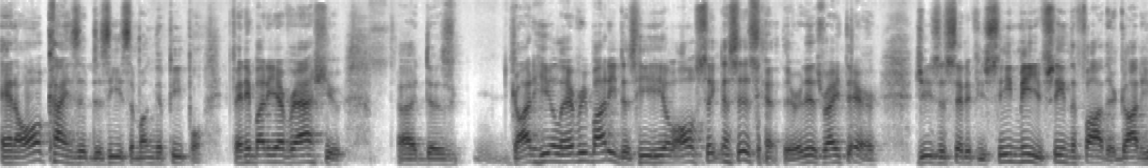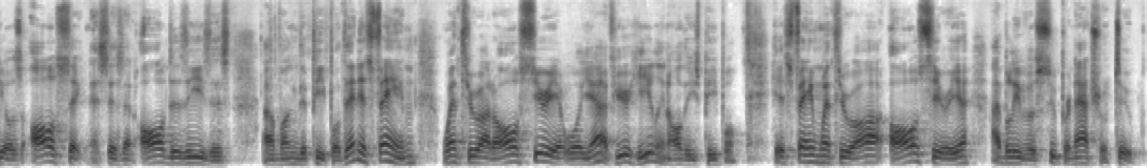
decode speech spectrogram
and all kinds of disease among the people. If anybody ever asks you, uh, does God heal everybody? Does He heal all sicknesses? there it is right there. Jesus said, If you've seen me, you've seen the Father. God heals all sicknesses and all diseases among the people. Then his fame went throughout all Syria. Well, yeah, if you're healing all these people, his fame went through all, all Syria. I believe it was supernatural too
